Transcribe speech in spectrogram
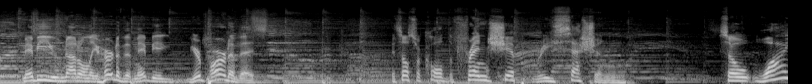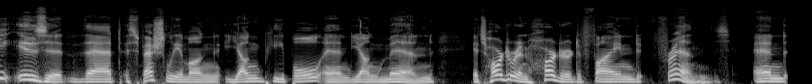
until Maybe you've not only heard of it, maybe you're part of it. It's also called the friendship recession. So, why is it that, especially among young people and young men, it's harder and harder to find friends? And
